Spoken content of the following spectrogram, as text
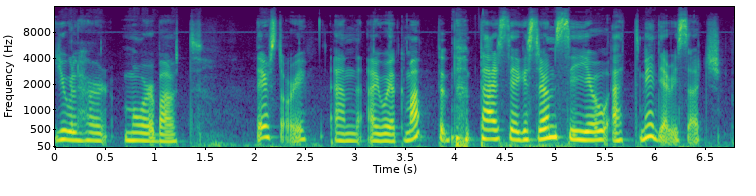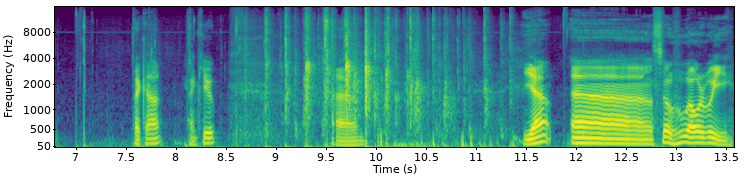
you will hear more about their story. And I welcome up Pär Segerström, CEO at Media Research. Tackar. Thank you. Um, Yeah, uh, so who are we?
